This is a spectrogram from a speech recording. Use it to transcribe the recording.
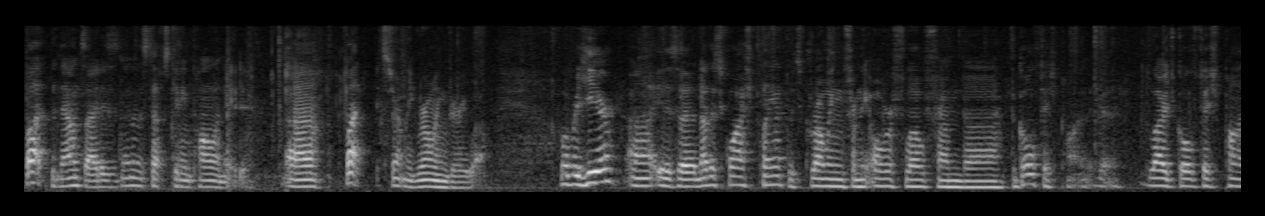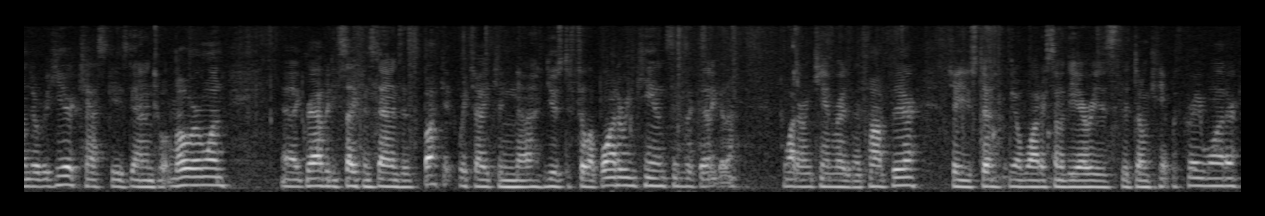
But the downside is none of the stuff's getting pollinated. Uh, but it's certainly growing very well. Over here uh, is another squash plant that's growing from the overflow from the, the goldfish pond. Large goldfish pond over here cascades down into a lower one. Uh, gravity siphons down into this bucket, which I can uh, use to fill up watering cans, things like that. I got a watering can right in the top there, which I use to you know water some of the areas that don't get hit with gray water.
